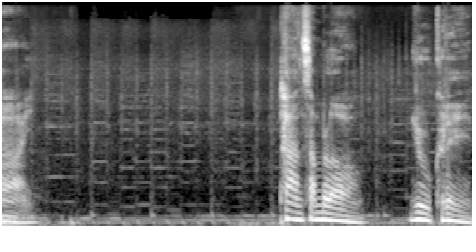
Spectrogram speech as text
นาย ทานสำรอง ยูเครน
